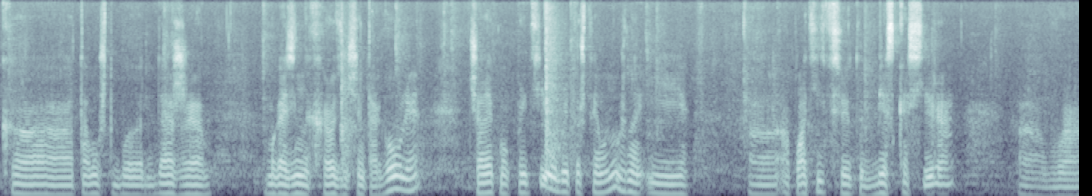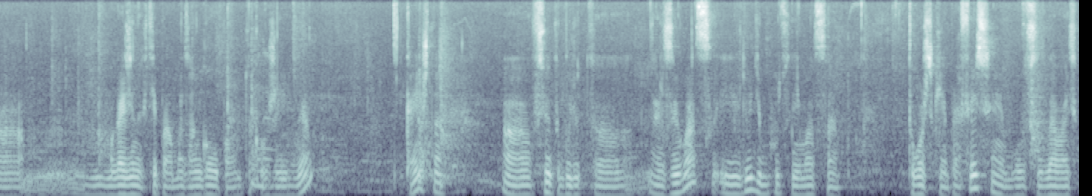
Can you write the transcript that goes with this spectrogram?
к тому, чтобы даже в магазинах розничной торговли человек мог прийти, выбрать то, что ему нужно, и э, оплатить все это без кассира в магазинах типа Amazon Go, по-моему, такого же да? Конечно, все это будет развиваться, и люди будут заниматься творческими профессиями, будут создавать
